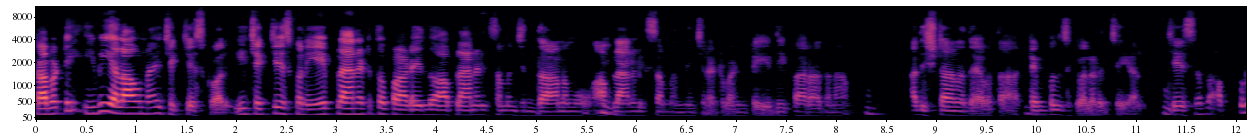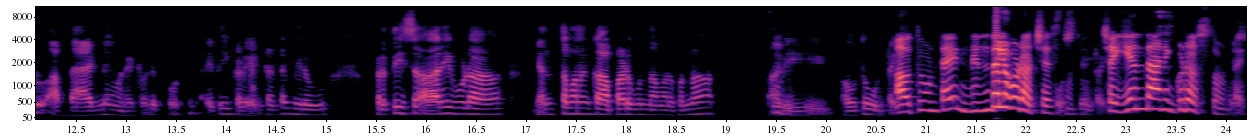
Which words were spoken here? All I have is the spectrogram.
కాబట్టి ఇవి ఎలా ఉన్నాయో చెక్ చేసుకోవాలి. ఈ చెక్ చేసుకొని ఏ ప్లానెట్తో పాడైందో ఆ ప్లానెట్కి సంబంధించిన దానము ఆ Hmm. ప్లానెట్కి సంబంధించినటువంటి దీపారాధన. Hmm. అధిష్టాన దేవత టెంపుల్స్కి వెళ్ళడం చేయాలి. చేసినప్పుడు అప్పుడు ఆ బ్యాడ్ నేమ్ అనేటువంటిది పోతుంది. అయితే ఇక్కడ ఏంటంటే మీరు ప్రతిసారి కూడా ఎంత మనం కాపాడుకుందాం అనుకున్నా అవి అవుతూ ఉంటాయి. అవుతూ ఉంటాయి. నిందలు కూడా వచ్చేస్తుంటాయి. చెయ్యని దానికి కూడా వస్తూ ఉంటాయి.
